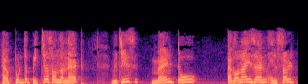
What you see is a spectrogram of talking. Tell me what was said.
have put the pictures on the net which is meant to agonize and insult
